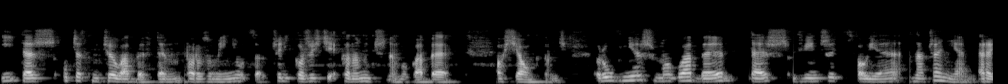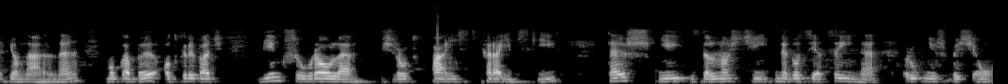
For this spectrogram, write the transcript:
i też uczestniczyłaby w tym porozumieniu, czyli korzyści ekonomiczne mogłaby osiągnąć. Również mogłaby też zwiększyć swoje znaczenie regionalne, mogłaby odgrywać większą rolę wśród państw karaibskich, też jej zdolności negocjacyjne również by się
